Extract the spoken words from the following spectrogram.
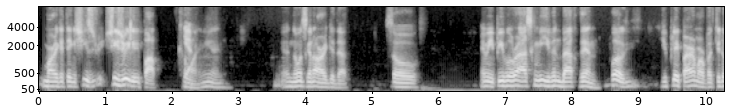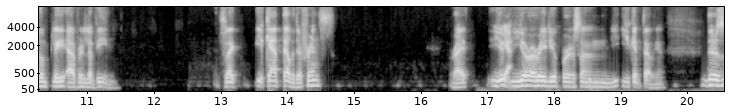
marketing. She's she's really pop. Come yeah. on, yeah. no one's gonna argue that. So, I mean, people were asking me even back then. Well, you play Paramore, but you don't play Avril Lavigne. It's like you can't tell the difference, right? You, yeah. You're a radio person. You, can tell. You there's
